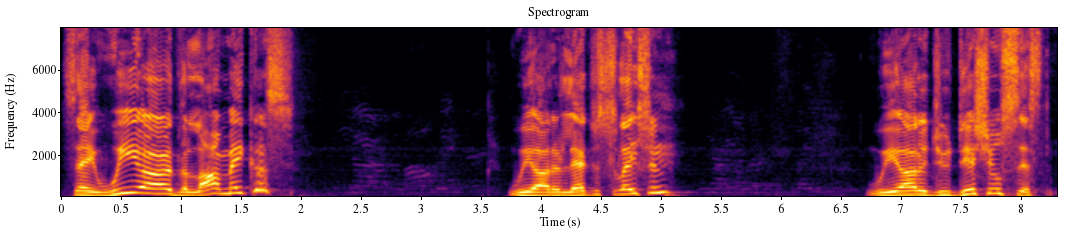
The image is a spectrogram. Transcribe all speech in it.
Say, We are the lawmakers we are the legislation. We are the judicial system.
